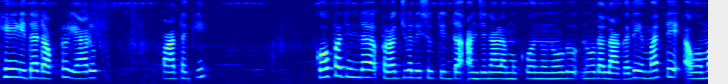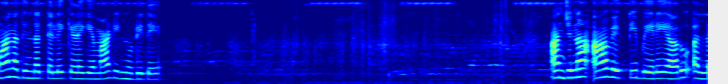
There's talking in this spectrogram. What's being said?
ಹೇಳಿದ ಡಾಕ್ಟರ್, ಯಾರು ಪಾತಕಿ? ಕೋಪದಿಂದ ಪ್ರಜ್ವಲಿಸುತ್ತಿದ್ದ ಅಂಜನಾಳ ಮುಖವನ್ನು ನೋಡಲಾಗದೆ ಮತ್ತೆ ಅವಮಾನದಿಂದ ತಲೆ ಕೆಳಗೆ ಮಾಡಿ ನುಡಿದೆ. ಅಂಜನಾ, ಆ ವ್ಯಕ್ತಿ ಬೇರೆ ಯಾರೂ ಅಲ್ಲ.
